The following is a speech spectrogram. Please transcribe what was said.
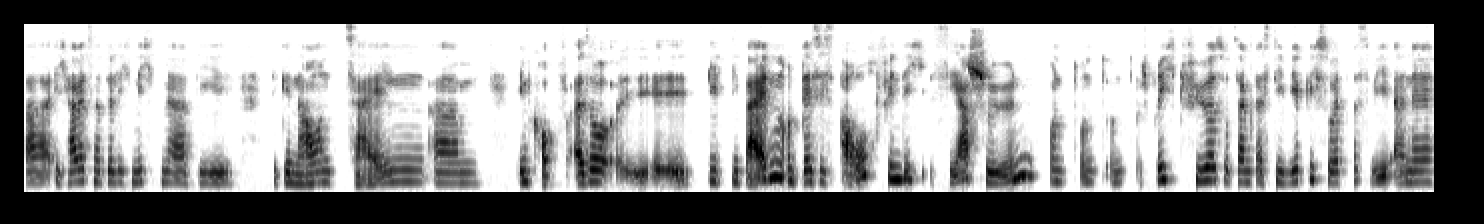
Äh, ich habe jetzt natürlich nicht mehr die, die genauen Zeilen ähm, im Kopf. Also äh, die, die beiden, und das ist auch, finde ich, sehr schön und, und, und spricht für sozusagen, dass die wirklich so etwas wie eine,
